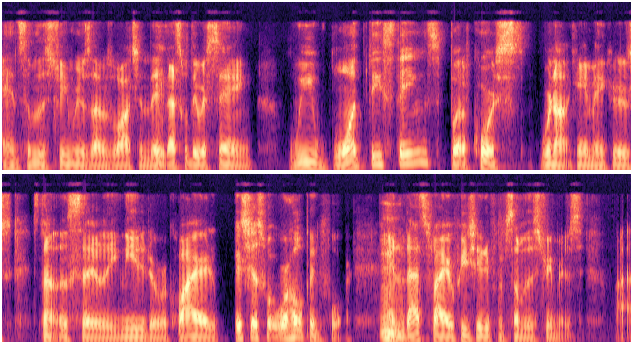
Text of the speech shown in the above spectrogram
And some of the streamers I was watching, they that's what they were saying. We want these things, but of course we're not game makers. It's not necessarily needed or required. It's just what we're hoping for. Mm. And that's what I appreciated from some of the streamers. Uh,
